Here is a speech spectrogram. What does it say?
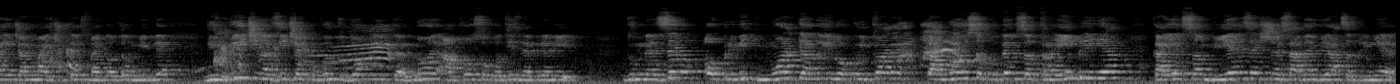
aici, nu mai citesc, mai căutăm în Biblie, din pricină zice cuvântul Domnului că noi am fost socotiți neprionit. Dumnezeu a primit moartea Lui înlocuitoare ca noi să putem să trăim prin El, ca El să învieze și noi să avem viață prin El.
